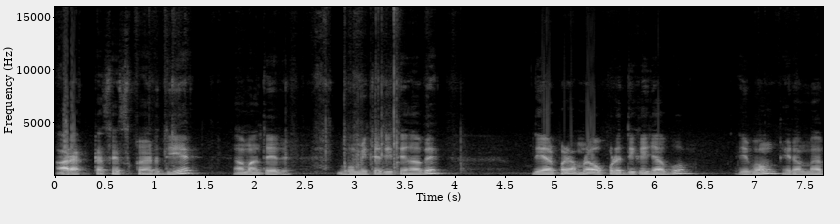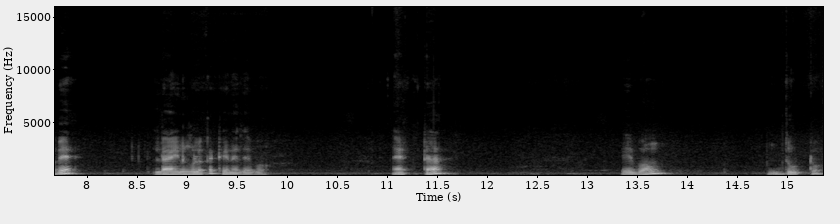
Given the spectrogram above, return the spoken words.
আর একটা স্কোয়ার দিয়ে আমাদের ভূমিতে দিতে হবে। দেওয়ার পরে আমরা ওপরের দিকে যাব এবং এরমভাবে লাইনগুলোকে টেনে দেব। একটা এবং দুটো।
